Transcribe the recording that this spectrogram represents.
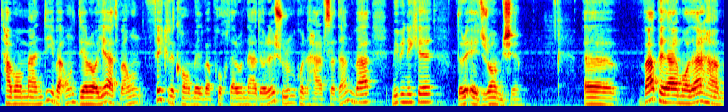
توانمندی و اون درایت و اون فکر کامل و پخته رو نداره شروع می‌کنه حرف زدن و می‌بینه که داره اجرا میشه. و پدر مادر هم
